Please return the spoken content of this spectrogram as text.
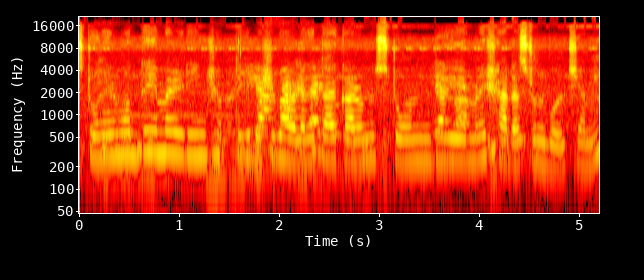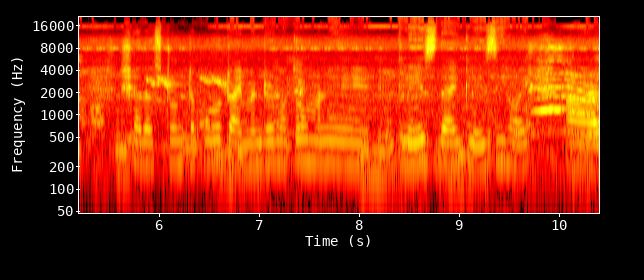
স্টোনের মধ্যেই আমার রিং সব থেকে বেশি ভালো লাগে। তার কারণ স্টোন দিয়ে মানে সাদা স্টোন বলছি আমি। সাদা স্টোনটা পুরো ডায়মন্ডের মতো মানে গ্লেজ দেয় গ্লেজি হয় আর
